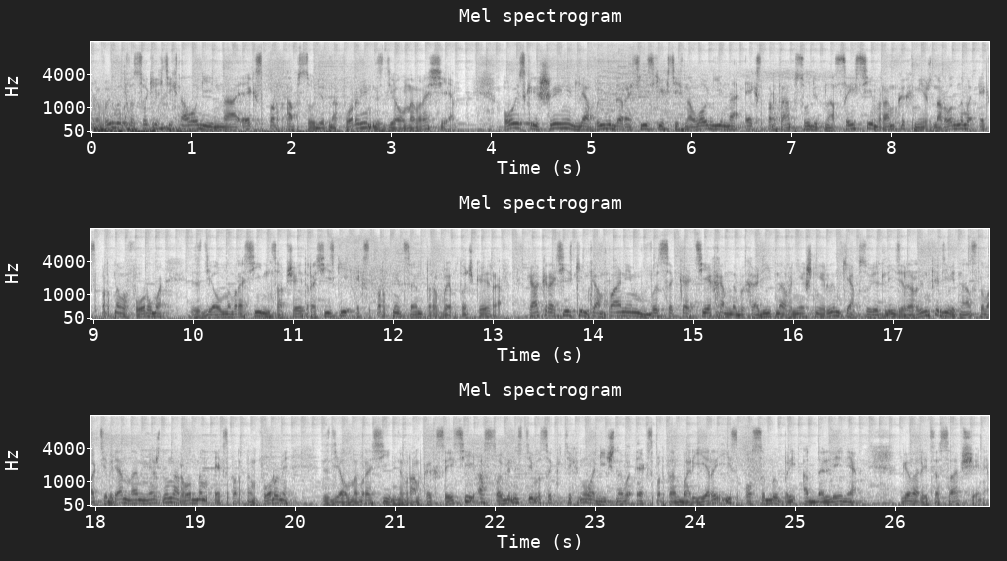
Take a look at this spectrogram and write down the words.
Вывод высоких технологий на экспорт обсудят на форуме «Сделано в России». Поиск решений для вывода российских технологий на экспорт обсудят на сессии в рамках Международного экспортного форума «Сделано в России», сообщает российский экспортный центр web.rf. Как российским компаниям высокотеха выходить на внешние рынки обсудят лидеры рынка 19 октября на Международном экспортном форуме «Сделано в России» в рамках сессии «Особенности высокотехнологичного экспорта, барьеры и способы преодоления», говорится в сообщении.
